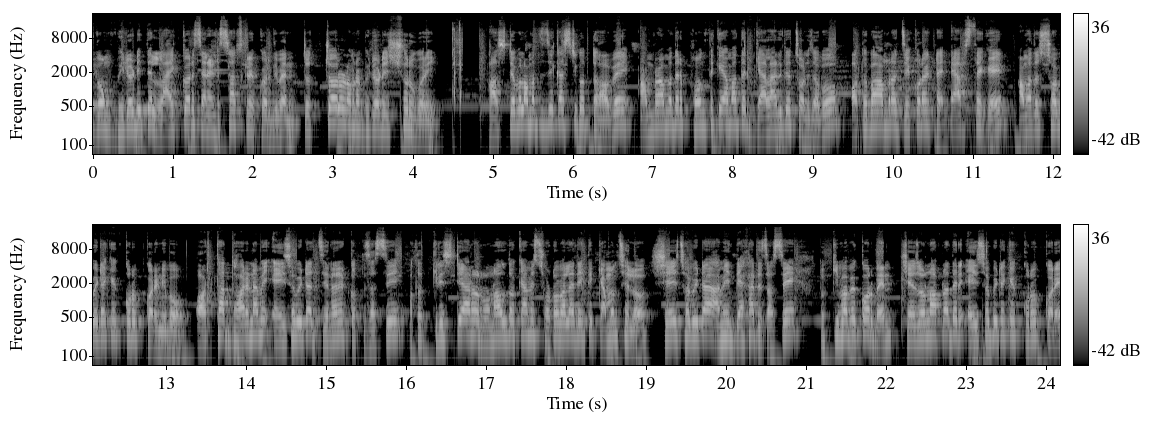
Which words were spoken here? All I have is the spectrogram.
এবং ভিডিওটিতে লাইক করে চ্যানেলটি সাবস্ক্রাইব করে দিবেন। তো চলুন আমরা ভিডিওটি শুরু করি। ফার্স্ট অফ অল আমাদের যে কাজটি করতে হবে, আমরা আমাদের ফোন থেকে আমাদের গ্যালারিতে চলে যাব, অথবা আমরা যে কোনো একটা অ্যাপস থেকে আমাদের ছবিটাকে ক্রপ করে নিব। অর্থাৎ ধরেন আমি এই ছবিটা জেনারেট করতে চাচ্ছি, অর্থাৎ ক্রিস্টিয়ানো রোনালদোকে আমি ছোটোবেলায় দেখতে কেমন ছিল, সেই ছবিটা আমি দেখাতে চাচ্ছি। তো কীভাবে করবেন? সেজন্য আপনাদের এই ছবিটাকে ক্রপ করে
